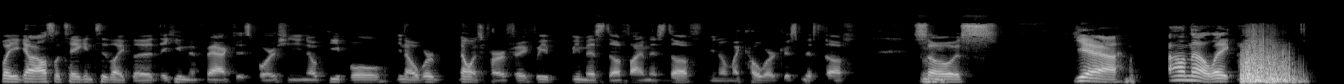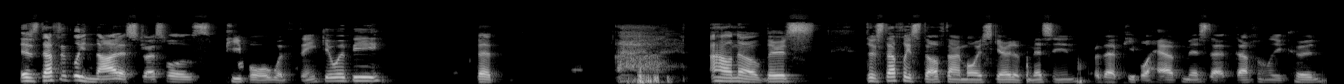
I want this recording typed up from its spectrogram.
but you gotta also take into like the the human factors portion. You know, people, you know, we're no one's perfect. We we miss stuff. I miss stuff. You know, my coworkers miss stuff. So mm-hmm. it's yeah, I don't know. Like, it's definitely not as stressful as people would think it would be. But I don't know. There's there's definitely stuff that I'm always scared of missing or that people have missed that definitely could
